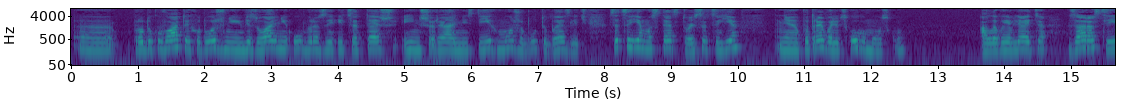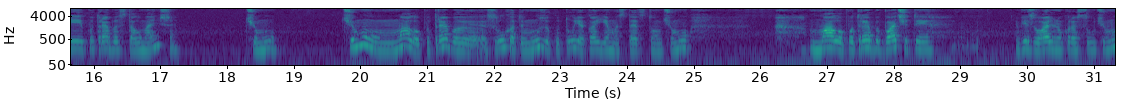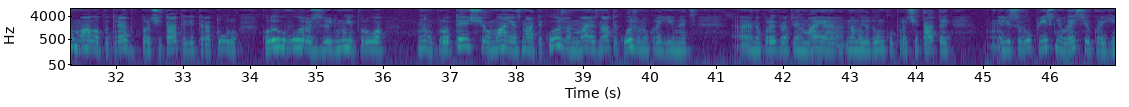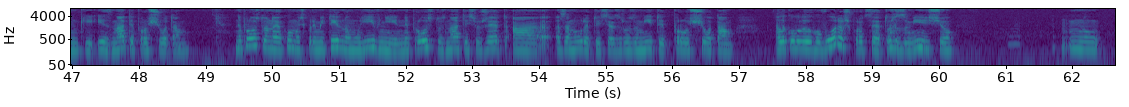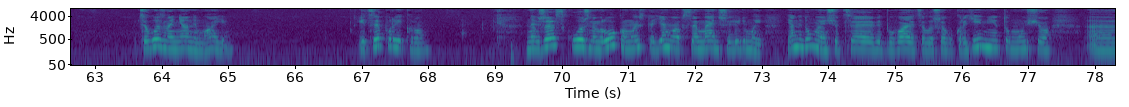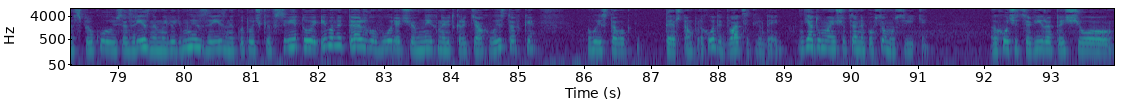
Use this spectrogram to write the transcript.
е, продукувати художні візуальні образи, і це теж інша реальність. Їх може бути безліч. Все це є мистецтво, і все це є е, потреба людського мозку. Але виявляється, зараз цієї потреби стало менше. Чому? Чому мало потреби слухати музику, ту, яка є мистецтвом? Чому мало потреби бачити візуальну красу? Чому мало потреб прочитати літературу? Коли говориш з людьми про, ну, про те, що має знати кожен, має знати кожен українець. Е, Наприклад, він має, на мою думку, прочитати лісову пісню Лесі Українки і знати про що там. Не просто на якомусь примітивному рівні, не просто знати сюжет, а зануритися, зрозуміти про що там. Але коли говориш про це, то розумієш, що ну, цього знання немає. І це прикро. Невже з кожним роком ми стаємо все менше людьми? Я не думаю, що це відбувається лише в Україні, тому що е, спілкуюся з різними людьми з різних куточків світу, і вони теж говорять, що в них на відкриттях виставки, виставок теж там приходить 20 людей. Я думаю, що це не по всьому світі. Хочеться вірити, що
